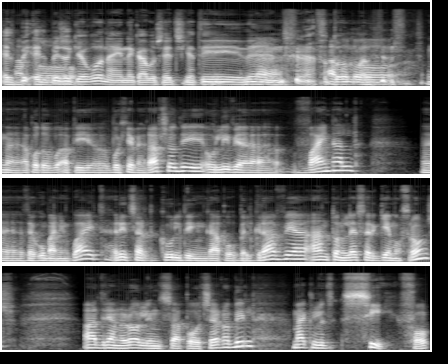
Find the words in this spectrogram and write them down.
Ελπι, Ελπίζω και εγώ να είναι κάπως έτσι γιατί δεν ναι, αυτό από το, ναι, από, το, από τη Bohemian Rhapsody Olivia Vinyl The Woman in White Richard Goulding από Belgravia Anton Lesser Game of Thrones Adrian Rollins από Chernobyl Michael C. Fox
